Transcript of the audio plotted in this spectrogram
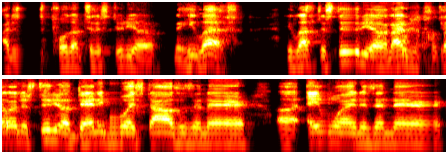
I just pulled up to the studio. Then he left he left the studio, and I'm just still in the studio. Danny Boy Styles is in there. Uh, A1 is in there.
